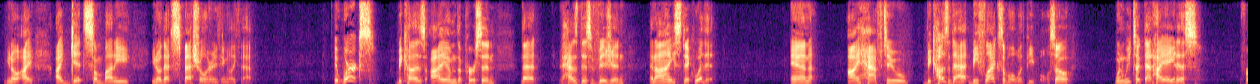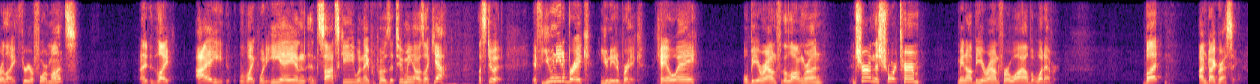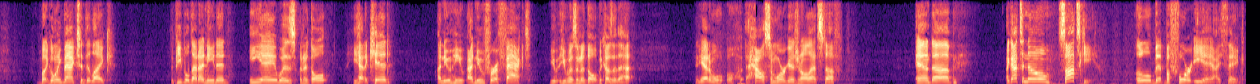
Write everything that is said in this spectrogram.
you know, I I get somebody, you know, that's special or anything like that. It works because I am the person that has this vision and I stick with it. And I have to because of that be flexible with people. So when we took that hiatus for like three or four months. I, like I like when EA and, and Satsuki when they proposed it to me, I was like, yeah, let's do it. If you need a break, you need a break. KOA will be around for the long run. And sure, in the short term, may not be around for a while, but whatever. But I'm digressing. But going back to the like the people that I needed, EA was an adult. He had a kid. I knew he I knew for a fact he, was an adult because of that. And he had a, a house, and mortgage, and all that stuff. And uh, I got to know Satsuki a little bit before EA, I think.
